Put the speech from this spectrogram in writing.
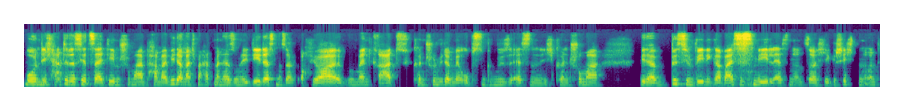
Und mhm. ich hatte das jetzt seitdem schon mal ein paar Mal wieder. Manchmal hat man ja so eine Idee, dass man sagt, ach ja, im Moment gerade könnte schon wieder mehr Obst und Gemüse essen. Ich könnte schon mal wieder ein bisschen weniger weißes Mehl essen und solche Geschichten. Und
